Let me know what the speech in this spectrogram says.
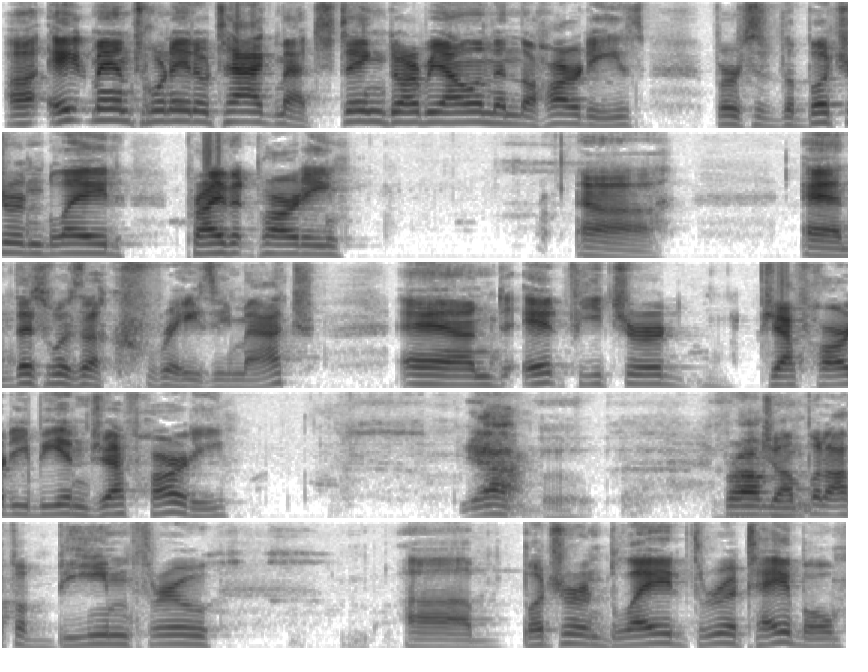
uh, eight man tornado tag match: Sting, Darby Allin, and the Hardys versus the Butcher and Blade, Private Party. Uh, and this was a crazy match, and it featured Jeff Hardy being Jeff Hardy, Yeah. From jumping off a beam through uh, Butcher and Blade through a table.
